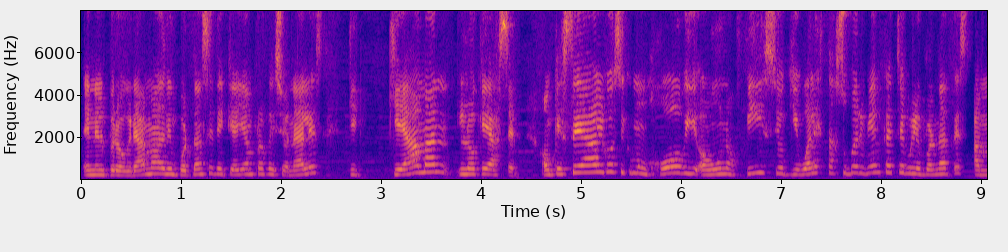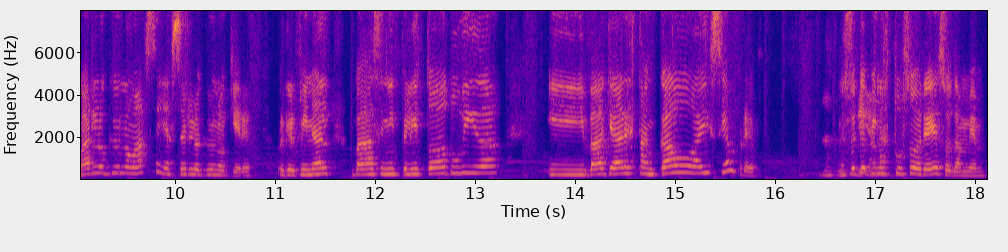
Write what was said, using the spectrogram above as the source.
en el programa de la importancia de que hayan profesionales que, que aman lo que hacen, aunque sea algo así como un hobby o un oficio, que igual está súper bien, ¿cachai? Pero lo importante es amar lo que uno hace y hacer lo que uno quiere, porque al final vas a ser infeliz toda tu vida y va a quedar estancado ahí siempre. No sé qué opinas tú sobre eso también.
